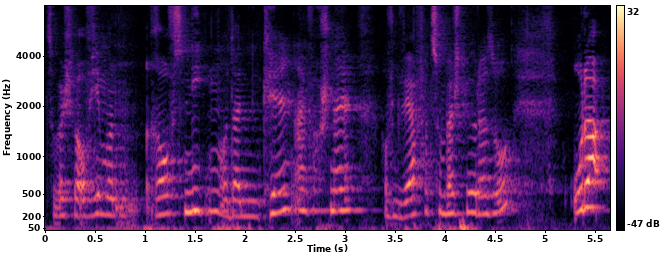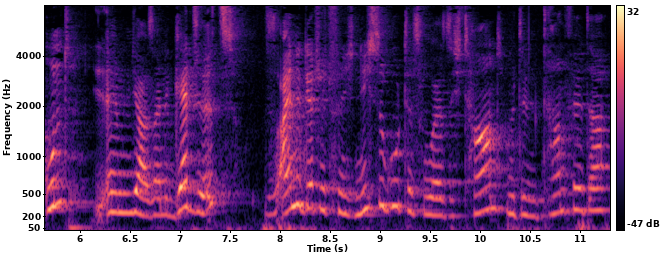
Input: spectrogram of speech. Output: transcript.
zum Beispiel auf jemanden raufsneaken und dann ihn killen einfach schnell. Auf einen Werfer zum Beispiel oder so. Oder, und, ähm, ja, seine Gadgets. Das eine Gadget finde ich nicht so gut, das wo er sich tarnt mit dem Tarnfilter.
